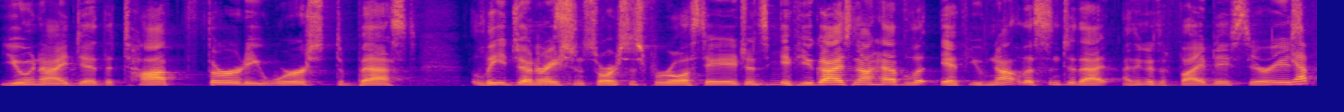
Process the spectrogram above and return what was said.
You and I did the top 30 worst to best lead generation sources for real estate agents. Mm-hmm. If you guys not have, li- if you've not listened to that, I think it was a five day series. Yep.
